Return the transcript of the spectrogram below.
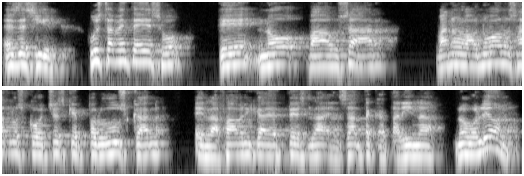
Es decir, justamente eso que no va a usar, van no van a usar los coches que produzcan en la fábrica de Tesla en Santa Catarina, Nuevo León.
